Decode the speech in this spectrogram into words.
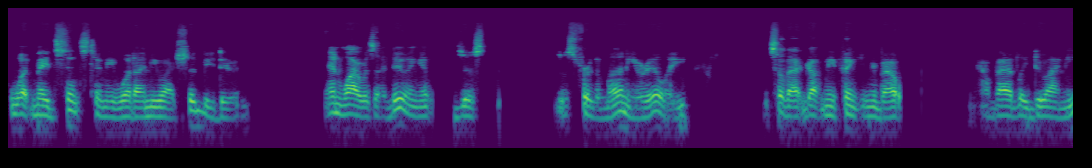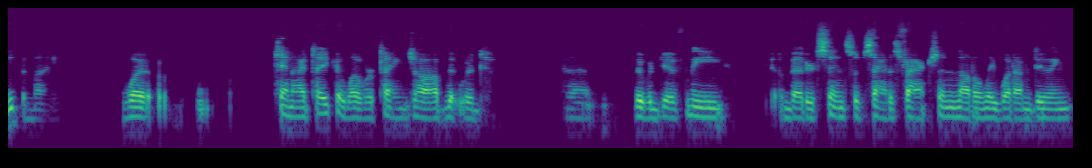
what made sense to me, what I knew I should be doing. And why was I doing it? Just, just for the money, really. So that got me thinking about how badly do I need the money? What can I take a lower paying job that would, um, that would give me a better sense of satisfaction, not only what I'm doing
